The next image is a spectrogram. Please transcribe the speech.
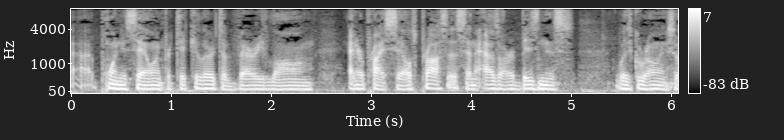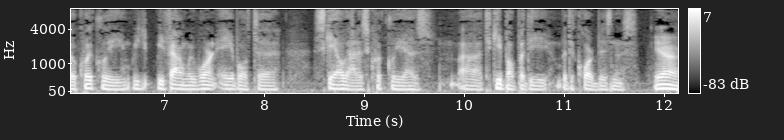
uh, point of sale in particular, it's a very long enterprise sales process. And as our business was growing so quickly, we, we found we weren't able to scale that as quickly as uh, to keep up with the with the core business. Yeah.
